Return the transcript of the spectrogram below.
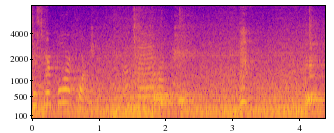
Just record for me. Okay.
